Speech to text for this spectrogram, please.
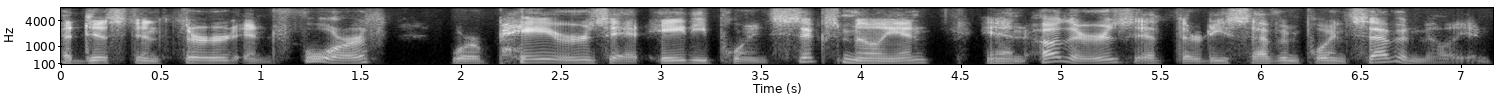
A distant third and fourth were payers at 80.6 million and others at 37.7 million.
